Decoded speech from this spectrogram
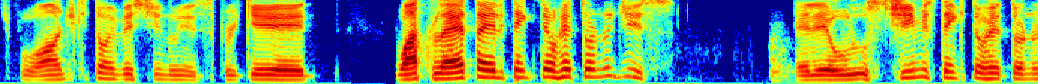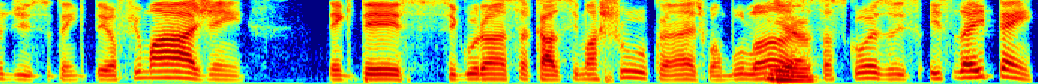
Tipo, aonde que estão investindo isso? Porque o atleta, ele tem que ter o retorno disso. Ele, os times têm que ter o retorno disso, tem que ter a filmagem, tem que ter segurança caso se machuca, né? Tipo, ambulância, yeah. essas coisas. Isso daí tem.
